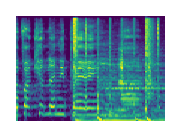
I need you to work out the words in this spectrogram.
If I kill any pain.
